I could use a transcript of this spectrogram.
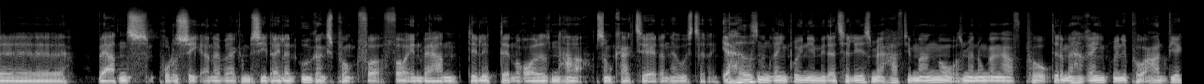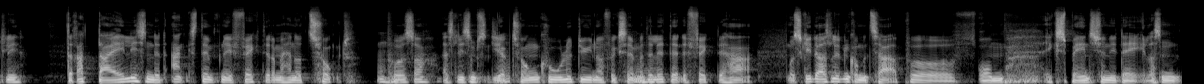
øh, verdensproducerende, hvad kan man sige. Der er et eller andet udgangspunkt for, for en verden. Det er lidt den rolle, den har som karakter i den her udstilling. Jeg havde sådan en ringbryn i mit atelier, som jeg har haft i mange år, som jeg nogle gange har haft på. Det der med at have ringbryn på, har en virkelig det er ret dejlig, sådan lidt angstdæmpende effekt, det der med at have noget tungt mm-hmm. på sig. Altså ligesom sådan de her tunge kugledyner for eksempel. Mm-hmm. Det er lidt den effekt, det har. Måske det er også lidt en kommentar på rum expansion i dag, eller sådan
